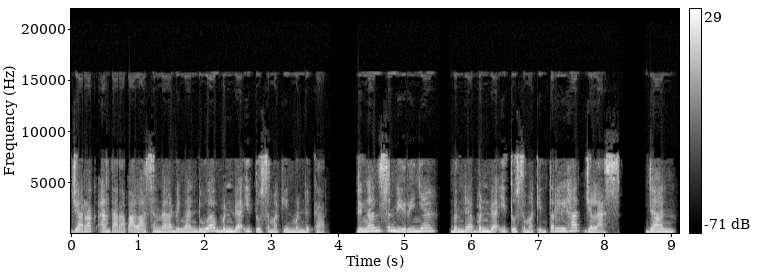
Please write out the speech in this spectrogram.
jarak antara Palasena dengan dua benda itu semakin mendekat. Dengan sendirinya, benda-benda itu semakin terlihat jelas. Dan,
